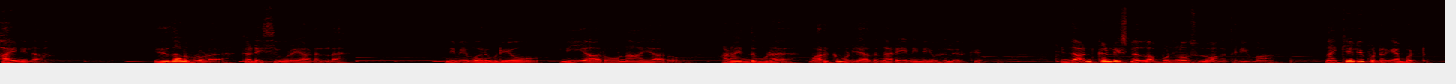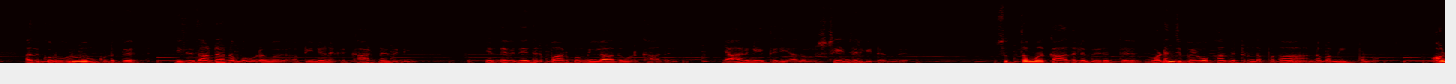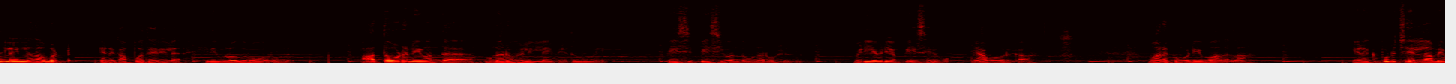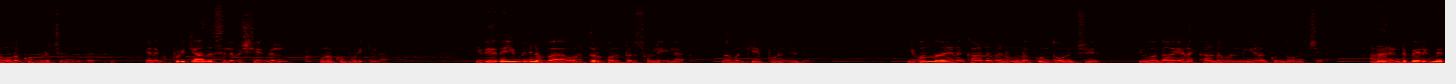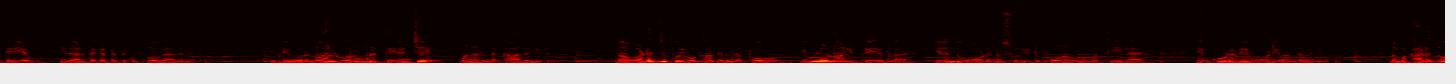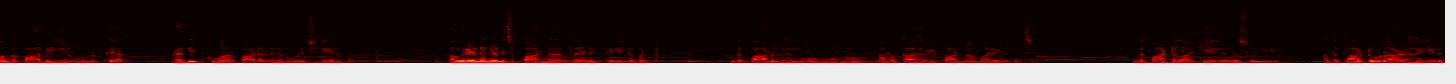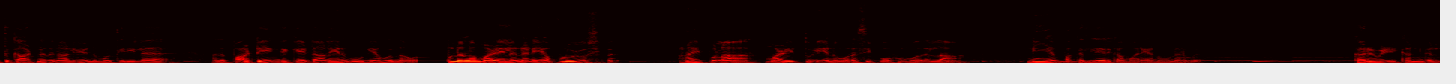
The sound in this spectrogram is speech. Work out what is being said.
Hi நிலா. இதுதான் நம்மளோட கடைசி உரையாடல்ல. இனிமேல் மறுபடியும் நீ யாரோ நான் யாரோ. ஆனால் இந்த முறை மறக்க முடியாத நிறைய நினைவுகள் இருக்குது இந்த அன்கண்டிஷனல் லவ்னுலாம் சொல்லுவாங்க தெரியுமா? நான் கேள்விப்பட்டிருக்கேன் பட் அதுக்கு ஒரு உருவம் கொடுத்து இதுதான்டா நம்ம உறவு அப்படின்னு எனக்கு காட்டினது நீ. எந்தவித எதிர்பார்ப்பும் இல்லாத ஒரு காதல். யாருன்னே தெரியாத ஒரு ஸ்ட்ரேஞ்சர்கிட்ட இருந்து. சுத்தமாக காதலை வெறுத்து உடஞ்சி போய் உக்காந்துட்டு இருந்தப்போ தான் நம்ம மீட் பண்ணோம். ஆன்லைனில் தான் பட் எனக்கு அப்போ தெரியல இது இவ்வளோ தூரம் வரும்னு. பார்த்த உடனே வந்த உணர்வுகள் இல்லை இது எதுவுமே. பேசி பேசி வந்த உணர்வுகள். விடிய விடிய பேசியிருக்கோம். ஞாபகம் இருக்கா? மறக்க முடியுமா அதெல்லாம்? எனக்கு பிடிச்ச எல்லாமே உனக்கும் பிடிச்சிருந்தது. எனக்கு பிடிக்காத சில விஷயங்கள் உனக்கும் பிடிக்கல. இது எதையுமே நம்ம ஒருத்தருக்கு ஒருத்தர் சொல்லிக்கல. நமக்கே புரிஞ்சுது. இவன் தான் எனக்கானவன் உனக்கும் தோணுச்சு. இவ தான் எனக்கானவள்னு எனக்கும் தோணுச்சு. ஆனால் ரெண்டு பேருக்குமே தெரியும் இது அடுத்த கட்டத்துக்கு போகாதுன்னு. இப்படி ஒரு நாள் வரும்னு தெரிஞ்சே மலர்ந்த காதல் இது. நான் உடஞ்சி போய் உக்காந்துருந்தப்போ இவ்வளோ நாள் இப்படியே இருப்ப எழுந்து ஓடுன்னு சொல்லிட்டு போனவங்க மத்தியில் என் கூடவே ஓடி வந்தவன் நீ. நம்ம கடந்து வந்த பாதைகள் முழுக்க பிரதீப் குமார் பாடல்கள் ஒழிச்சிட்டே இருக்கும். அவர் என்ன நினச்சி பாடினாருன்னு எனக்கு தெரியல பட் அந்த பாடல்கள் ஒவ்வொன்றும் நமக்காகவே பாடின மாதிரி இருந்துச்சு. இந்த பாட்டெல்லாம் கேளுன்னு சொல்லி அந்த பாட்டோட அழகை எடுத்து காட்டினதுனாலையும் என்னமோ தெரியல. அந்த பாட்டு எங்கே கேட்டாலும் எனக்கு ஊன் ஞாபகம் தான் முன்னெல்லாம் மழையில் நினைய அவ்வளோ யோசிப்பேன். ஆனால் இப்போல்லாம் மழை துளி என்னை உரசி போகும்போதெல்லாம் நீ என் பக்கத்துலேயே இருக்க மாதிரியான உணர்வு. கருவிழி கண்கள்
